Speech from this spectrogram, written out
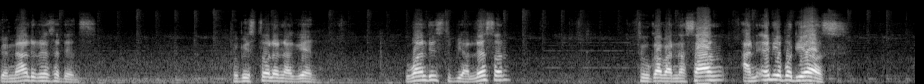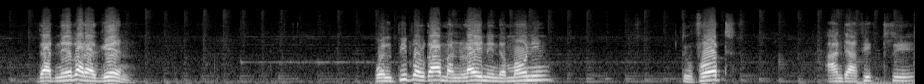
the Nandi residents, to be stolen again. We want this to be a lesson to Governor Sang and anybody else that never again will people come and line in the morning to vote and their victory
